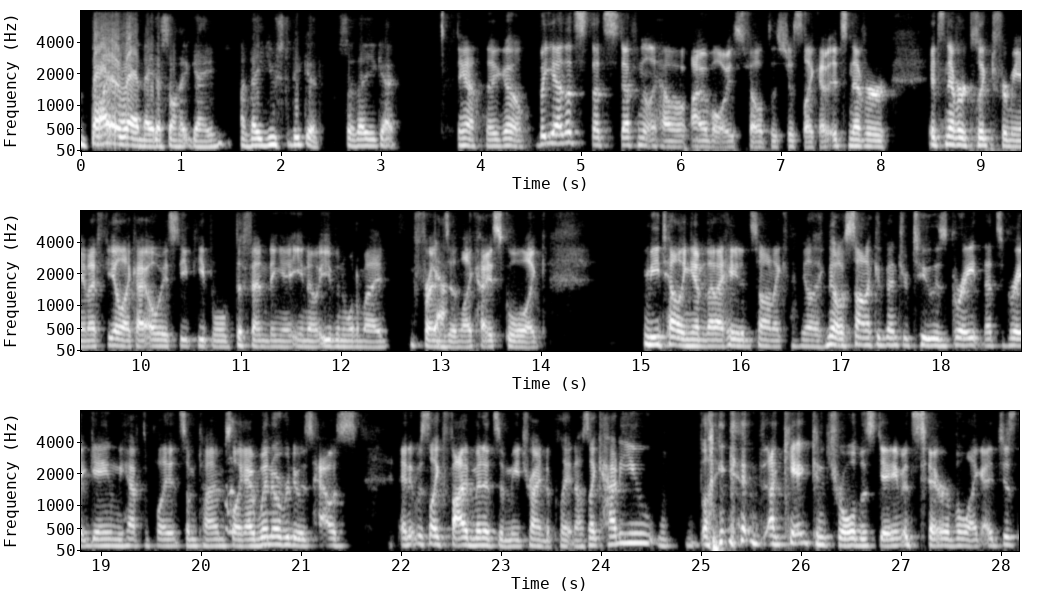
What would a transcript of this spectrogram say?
BioWare made a Sonic game, and they used to be good. So there you go. yeah there you go but yeah that's that's definitely how i've always felt it's just like it's never it's never clicked for me and i feel like i always see people defending it you know even one of my friends in like high school like me telling him that i hated sonic and be like no sonic adventure 2 is great that's a great game we have to play it sometimes like i went over to his house and it was like five minutes of me trying to play it and i was like how do you like i can't control this game it's terrible like it just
